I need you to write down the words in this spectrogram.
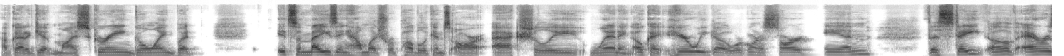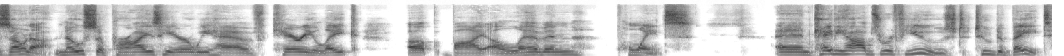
I've got to get my screen going, but it's amazing how much Republicans are actually winning. Okay, here we go. We're going to start in the state of Arizona. No surprise here. We have Kari Lake up by 11 points. And Katie Hobbs refused to debate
